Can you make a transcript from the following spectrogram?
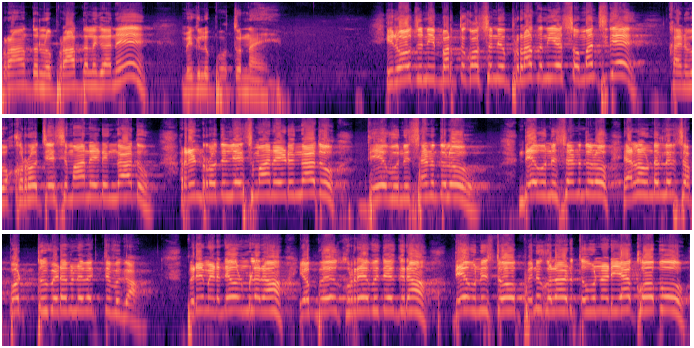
ప్రార్థనలు ప్రార్థనగానే మిగిలిపోతున్నాయి. ఈరోజు నీ భర్త కోసం నీవు ప్రార్థన చేస్తావు మంచిదే. కానీ ఒక్కరోజు చేసి మానేయడం కాదు రెండు రోజులు చేసి మానేయడం కాదు దేవుని సన్నిధిలో దేవుని సన్నిధిలో ఎలా ఉండదు తెలుసా? పట్టు విడమిన వ్యక్తివిగా. ప్రియమైన దేవుని బిళ్ళరా ఎబ్బే కుర్రేవు దగ్గర దేవునితో పెనుగులాడుతూ ఉన్నాడు యాకోబు.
